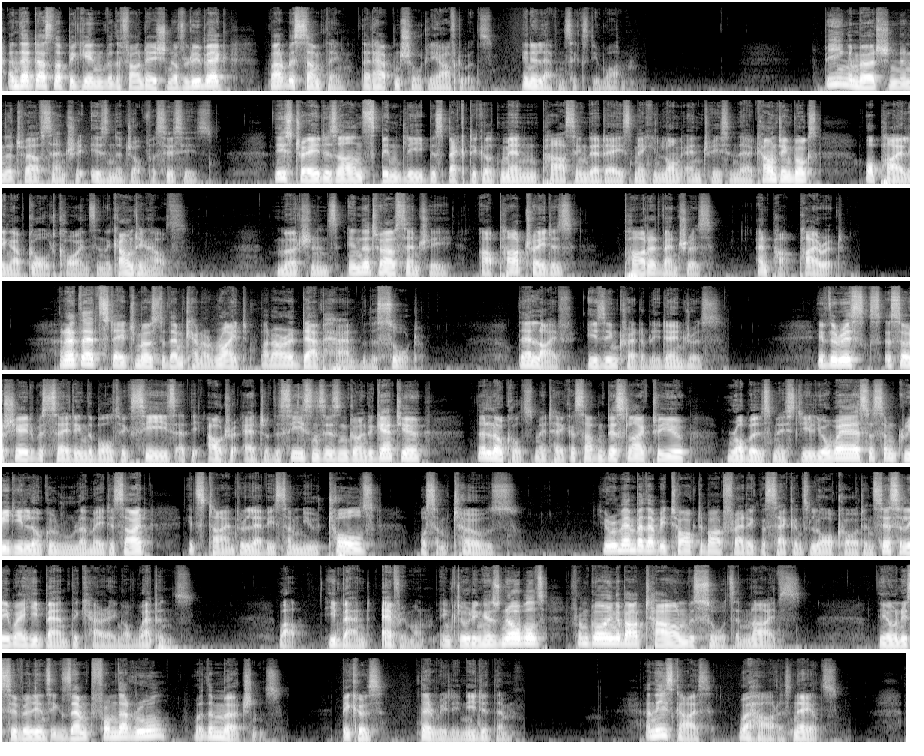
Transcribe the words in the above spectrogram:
And that does not begin with the foundation of Lübeck, but with something that happened shortly afterwards, in 1161. Being a merchant in the 12th century isn't a job for sissies. These traders aren't spindly, bespectacled men passing their days making long entries in their accounting books or piling up gold coins in the counting house. Merchants in the 12th century are part traders, part adventurers, and part pirate. And at that stage, most of them cannot write, but are a dab hand with a sword. their life is incredibly dangerous. If the risks associated with sailing the Baltic seas at the outer edge of the seasons isn't going to get you, the locals may take a sudden dislike to you, robbers may steal your wares, or some greedy local ruler may decide it's time to levy some new tolls or some toes. You remember that we talked about Frederick II's law court in Sicily where he banned the carrying of weapons. Well, he banned everyone, including his nobles, from going about town with swords and knives. The only civilians exempt from that rule were the merchants, because they really needed them. And these guys were hard as nails.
